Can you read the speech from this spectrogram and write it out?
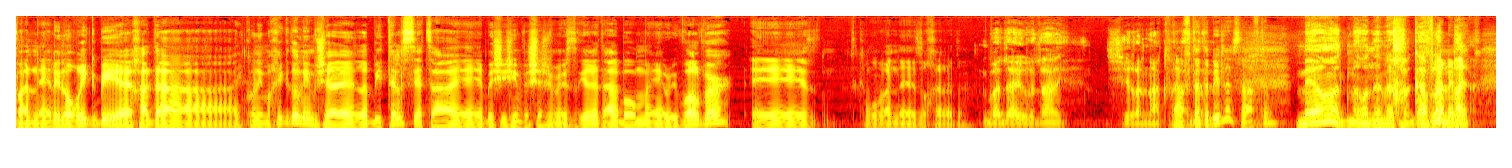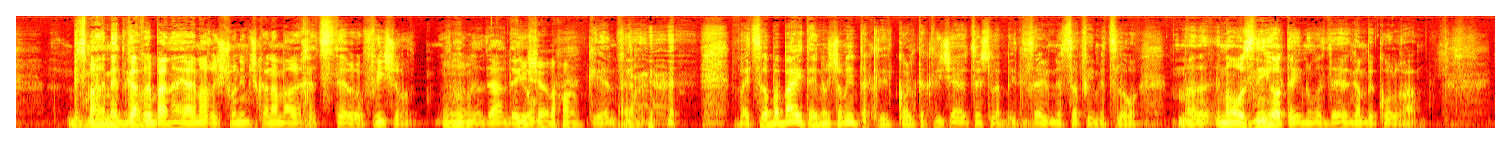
כמובן, אלינור ריגבי, אחד האיקונים הכי גדולים של הביטלס, יצא ב-66 במסגרת האלבום ריבולבר. כמובן אה, זוכר את זה. ודאי, ודאי. שיר ענק. אהבת את הביטלס? אהבתם? מאוד, מאוד, אני אומר לך, גברי... בזמן בן- אמת? בזמן אמת גברי בן היה עם הראשונים שקנה מערכת סטריאו, פישר. זוכרים את זה עד היום? פישר, נכון. כן. ואצלו בבית היינו שומעים תקליט, כל תקליט שהיה יוצא של הביטלס היו נאספים אצלו. עם האוזניות היינו, זה גם בקול רם.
